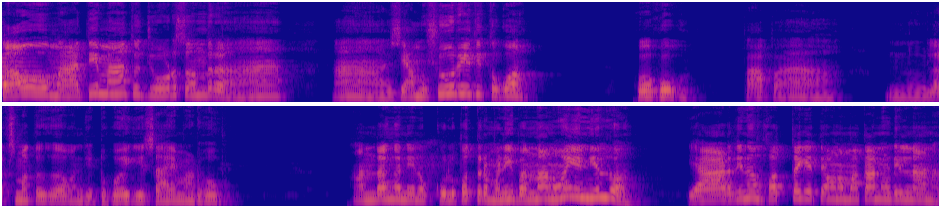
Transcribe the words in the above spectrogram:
ತಾವು ಮಾತಿ ಮಾತು ಜೋಡ್ಸಂದ್ರ ಆ ಶಂಶೂರ್ ಇದು ತಗೋ. ಹೋಗ್ ಹೋಗು ಪಾಪ ಲಕ್ಷ್ಮಕ್ಕ ಲಕ್ಷ್ಮಕ್ಕಗ ಒಂದಿಟ್ಟು ಹೋಗಿ ಸಹಾಯ ಮಾಡಿ ಹೋಗು ಅಂದಂಗ ನೀನು ಕುಲಪತ್ರ ಮನಿ ಬಂದಾನೋ ಏನ್ ಇಲ್ವೋ ಎರಡ್ ದಿನ ಹೊತ್ತಾಗೈತಿ ಅವನ ಮಕ ನೋಡಿಲ್ಲ ನಾನು.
